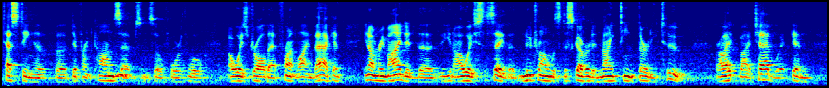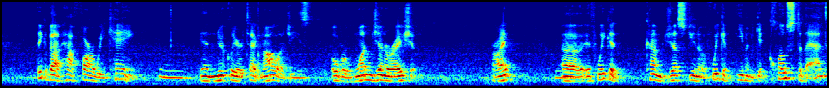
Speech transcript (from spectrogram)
testing of uh, different concepts and so forth will always draw that front line back. And you know, I'm reminded the you know I always say the neutron was discovered in 1932, right, by Chadwick. And think about how far we came mm. in nuclear technologies over one generation, right? Mm. Uh, if we could come just, you know, if we could even get close to that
